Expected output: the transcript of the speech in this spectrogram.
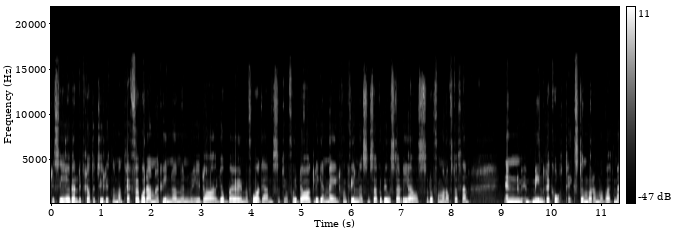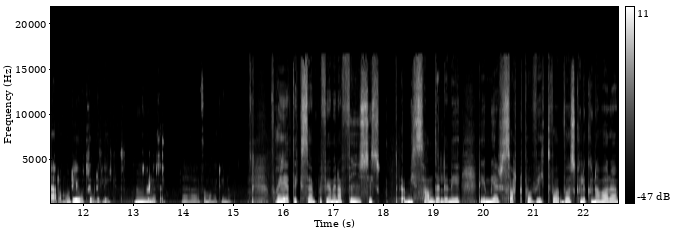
Det ser jag väldigt klart och tydligt när man träffar både andra kvinnor men idag jobbar jag med frågan så att jag får dagligen mail från kvinnor som söker bostad via oss och då får man oftast en en mindre kort text om vad de har varit med om och det är otroligt likt mm. skulle jag säga eh, för många kvinnor. Vad är ett exempel? För jag menar fysisk misshandel, är, det är mer svart på vitt. Vad, vad, skulle kunna vara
